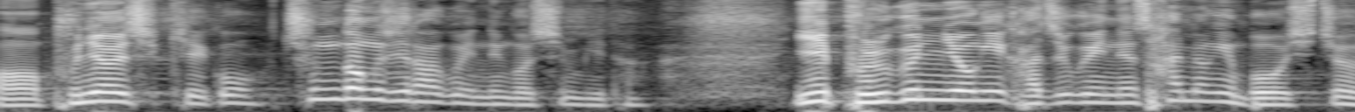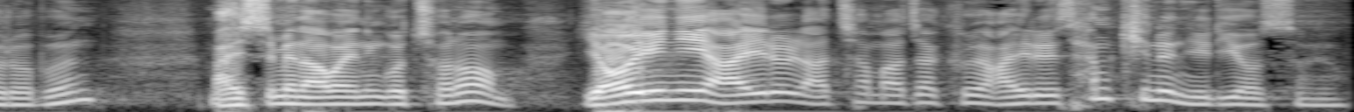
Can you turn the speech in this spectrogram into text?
어, 분열시키고 충동질하고 있는 것입니다. 이 붉은 용이 가지고 있는 사명이 무엇이죠, 여러분? 말씀에 나와 있는 것처럼 여인이 아이를 낳자마자 그 아이를 삼키는 일이었어요.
